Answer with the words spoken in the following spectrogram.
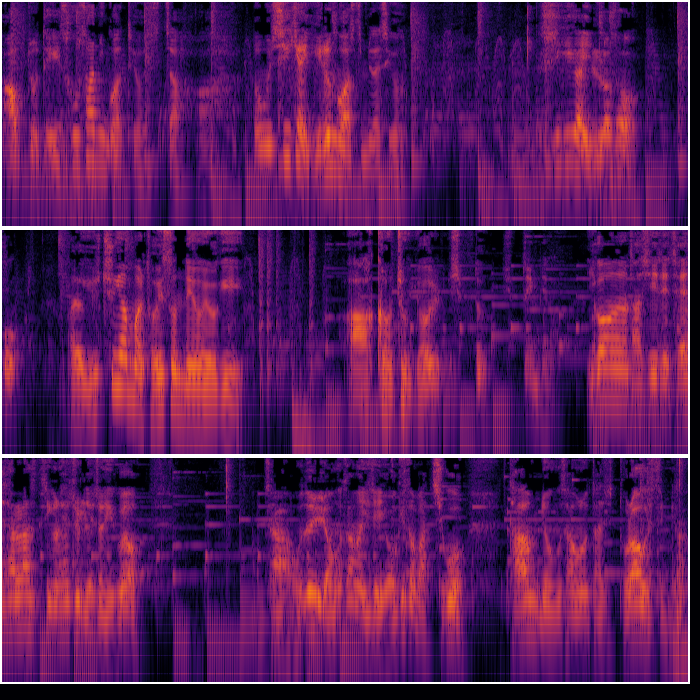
아홉 두 되게 소산인 것 같아요. 진짜. 아, 너무 시기가 이른 것 같습니다. 지금. 음, 시기가 일러서 어, 아 여기 유충이 한 마리 더 있었네요. 여기. 아, 그럼 총 10, 10두, 10두입니다. 이거는 다시 이제 재산란 스팅을 해줄 예정이고요. 자, 오늘 영상은 이제 여기서 마치고 다음 영상으로 다시 돌아오겠습니다.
